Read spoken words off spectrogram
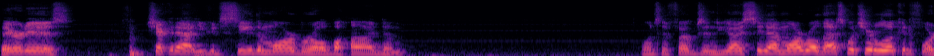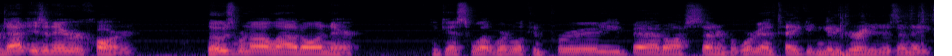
There it is. Check it out. You can see the Marlboro behind them. Once it focuses in, you guys see that Marlboro? That's what you're looking for. That is an error card. Those were not allowed on there. And guess what? We're looking pretty bad off center, but we're going to take it and get it graded as an 8.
